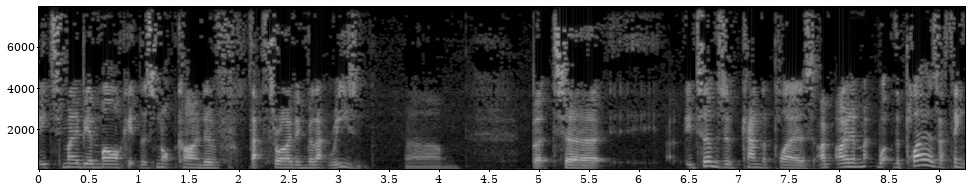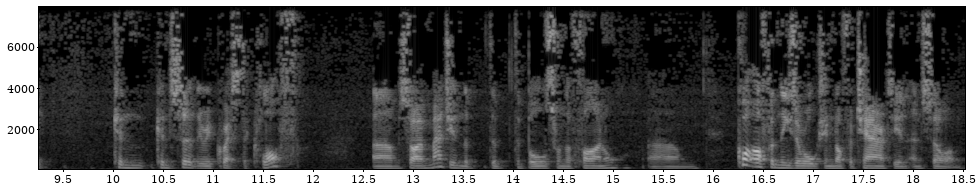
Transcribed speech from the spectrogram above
it's maybe a market that's not kind of that thriving for that reason. Um, but uh, in terms of can the players, I, I, well, the players I think can can certainly request the cloth. Um, so I imagine the, the, the balls from the final. Um, quite often these are auctioned off for charity and, and, so on.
